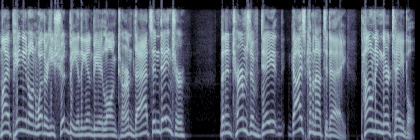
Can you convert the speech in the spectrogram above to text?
My opinion on whether he should be in the NBA long term, that's in danger. But in terms of day, guys coming out today, pounding their table,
